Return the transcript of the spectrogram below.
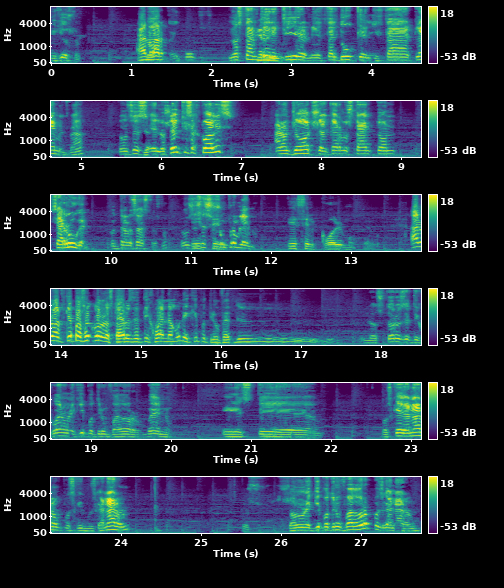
en Houston. Anuar. No, está el Derek Jeter, ni está el Duque, ni está Clemens, ¿verdad? Entonces, los yankees actuales, Aaron George, Giancarlo Stanton, se arrugan contra los Astros, ¿no? Entonces, eso es un problema. Es el colmo, pero no, ¿qué pasó con los Toros de Tijuana? Un equipo triunfador. Los Toros de Tijuana, un equipo triunfador. Bueno, este. Pues que ganaron, pues que pues, ganaron. Pues son un equipo triunfador, pues ganaron.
